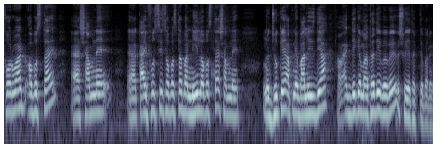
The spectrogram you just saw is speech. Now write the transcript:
ফরওয়ার্ড অবস্থায় সামনে কাইফোসিস অবস্থা বা নীল অবস্থায় সামনে ঝুঁকে আপনি বালিশ দিয়া একদিকে মাথা দিয়ে ভেবে শুয়ে থাকতে পারেন।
